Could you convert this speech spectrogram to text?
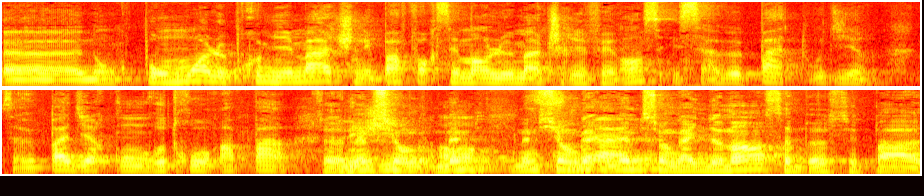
Euh, donc pour moi, le premier match n'est pas forcément le match référence et ça ne veut pas tout dire. Ça ne veut pas dire qu'on ne retrouvera pas. Même si, on, même, si on, même si on gagne demain, ça ne veut pas,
